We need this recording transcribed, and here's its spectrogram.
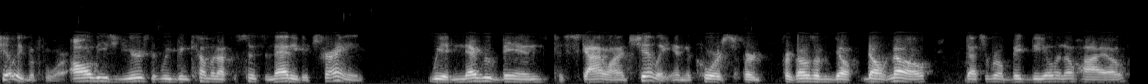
chili before. All these years that we've been coming up to Cincinnati to train, we had never been to Skyline chili. And of course, for for those of you don't, don't know, that's a real big deal in Ohio.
